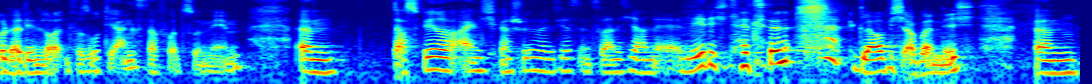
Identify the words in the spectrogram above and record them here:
oder den Leuten versucht, die Angst davor zu nehmen. Ähm, das wäre eigentlich ganz schön, wenn sich das in 20 Jahren erledigt hätte, glaube ich aber nicht. Ähm,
